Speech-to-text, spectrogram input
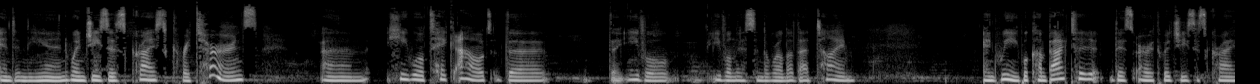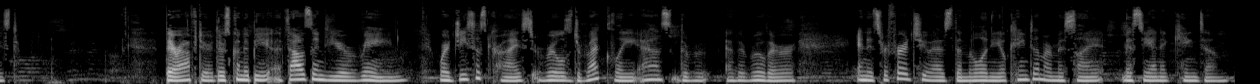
And in the end, when Jesus Christ returns, um, he will take out the the evil evilness in the world at that time, and we will come back to this earth with Jesus Christ. Thereafter, there's going to be a thousand year reign where Jesus Christ rules directly as the, uh, the ruler, and it's referred to as the millennial kingdom or Messiah, messianic kingdom.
